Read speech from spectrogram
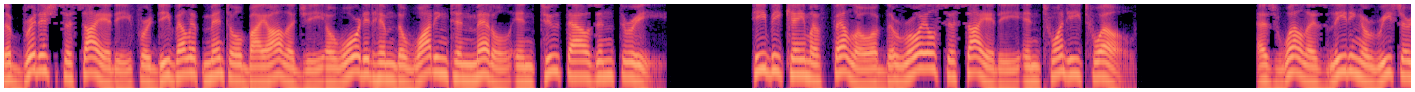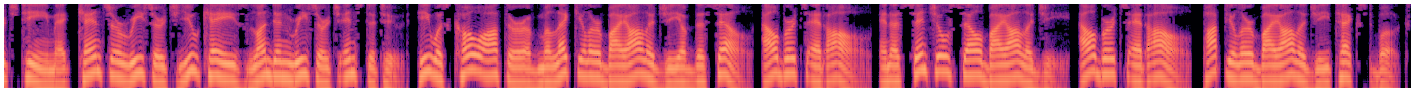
The British Society for Developmental Biology awarded him the Waddington Medal in 2003. He became a Fellow of the Royal Society in 2012. As well as leading a research team at Cancer Research UK's London Research Institute, he was co-author of Molecular Biology of the Cell, Alberts et al., and Essential Cell Biology, Alberts et al., popular biology textbooks.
